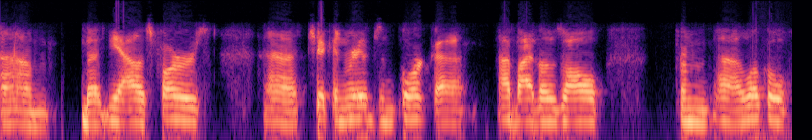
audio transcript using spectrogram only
um, but yeah, as far as uh, chicken ribs and pork, uh, I buy those all from uh, local,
